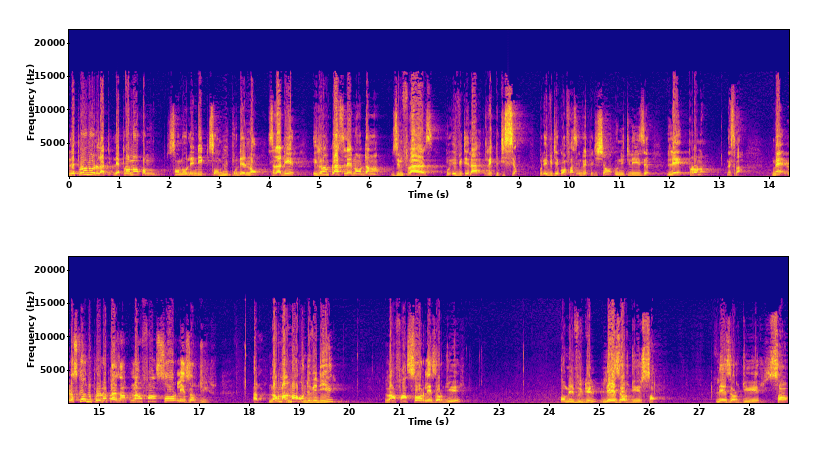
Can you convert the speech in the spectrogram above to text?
les pronoms, les pronoms, comme son nom l'indique, sont mis pour des noms. C'est-à-dire, ils remplacent les noms dans une phrase pour éviter la répétition. Pour éviter qu'on fasse une répétition, on utilise les pronoms, n'est-ce pas? Mais lorsque nous prenons par exemple, l'enfant sort les ordures. Alors, normalement, on devait dire, l'enfant sort les ordures, on met virgule, les ordures sont. Les ordures sont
